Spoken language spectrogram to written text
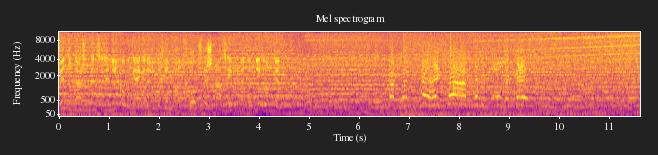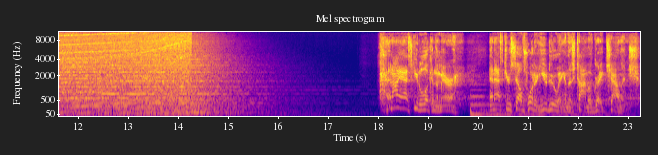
20.000 mensen zijn hier komen kijken naar het begin van het grootste schaatsevenement dat Nederland kent. Köppen! Hij staat! Het is ongekend! And I ask you to look in the mirror and ask yourselves, what are you doing in this time of great challenge?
